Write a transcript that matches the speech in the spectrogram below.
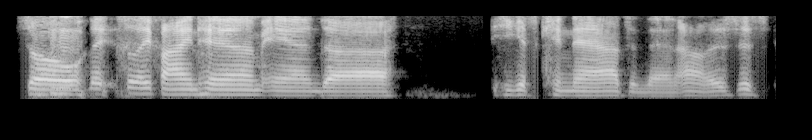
So they so they find him and uh, he gets kidnapped and then I don't know. It's just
